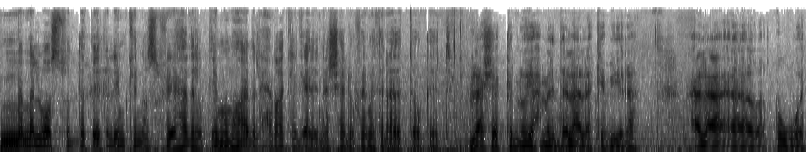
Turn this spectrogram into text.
ما الوصف الدقيق اللي يمكن نصف فيه هذه القمم وهذا الحراك اللي قاعدين نشهده في مثل هذا التوقيت؟ لا شك أنه يحمل دلالة كبيرة. على قوة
